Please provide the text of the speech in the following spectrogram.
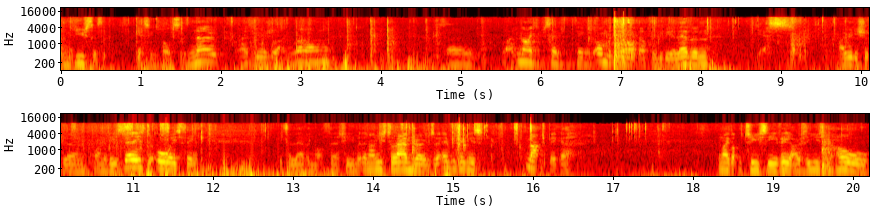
I'm useless at guessing bolts. No, as usual, I'm wrong. So like 90% of the things on the card, they'll probably be 11. Yes, I really should learn one of these days to always think it's 11, not 13. But then I'm used to Land Rovers, where everything is much bigger. When I got the 2CV, I was using whole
